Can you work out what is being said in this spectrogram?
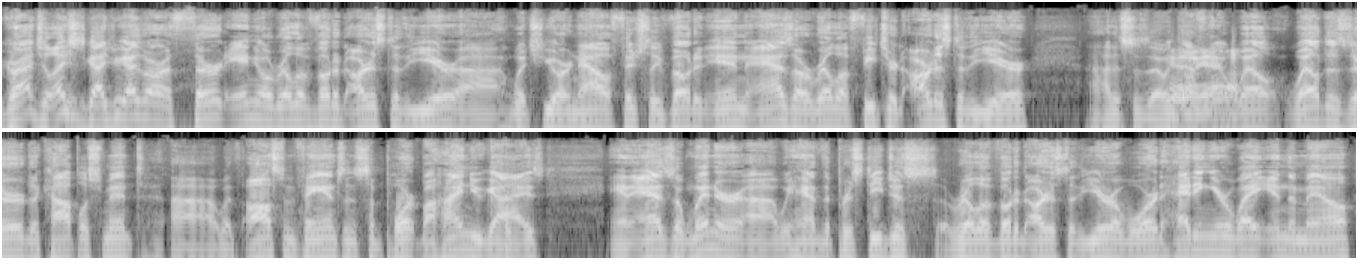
congratulations, guys! You guys are our third annual Rela Voted Artist of the Year, uh, which you are now officially voted in as our Rela Featured Artist of the Year. Uh, this is a, definitely yeah. well well deserved accomplishment uh, with awesome fans and support behind you guys. And as a winner, uh, we have the prestigious Rela Voted Artist of the Year award heading your way in the mail.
